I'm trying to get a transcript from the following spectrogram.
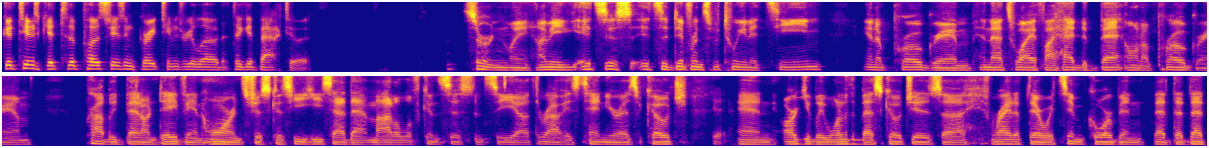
good teams get to the postseason. Great teams reload to get back to it. Certainly. I mean, it's just it's a difference between a team and a program, and that's why if I had to bet on a program, probably bet on Dave Van Horns just because he he's had that model of consistency uh, throughout his tenure as a coach, Yeah. and arguably one of the best coaches, uh, right up there with Tim Corbin that that that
